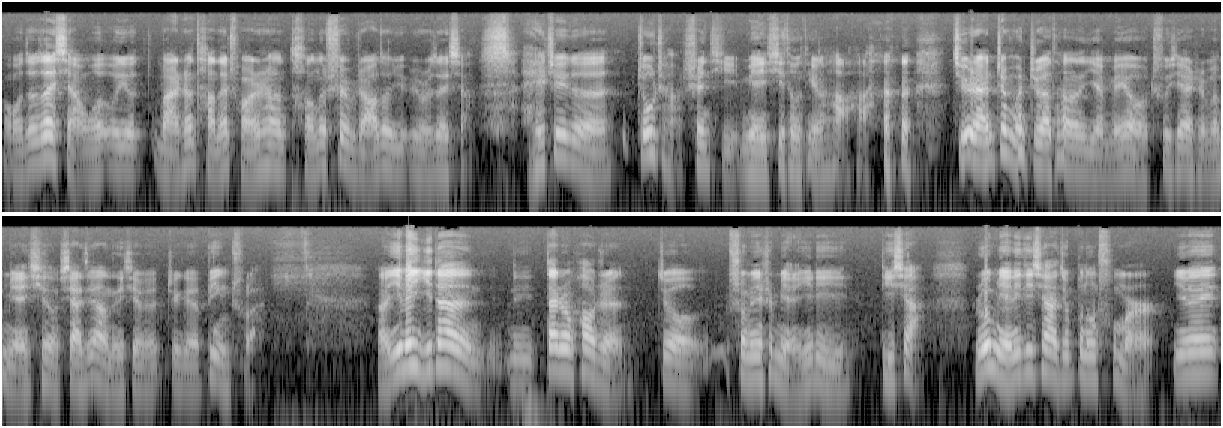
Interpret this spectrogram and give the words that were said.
我都在想，我我有晚上躺在床上疼的睡不着，都有有时候在想，哎，这个州长身体免疫系统挺好哈，居然这么折腾也没有出现什么免疫系统下降的一些这个病出来，啊，因为一旦你带状疱疹，就说明是免疫力低下，如果免疫力低下就不能出门，因为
